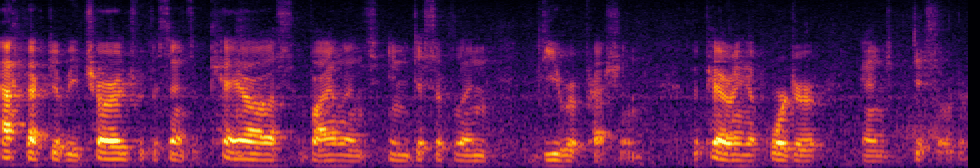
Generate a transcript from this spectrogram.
affectively charged with a sense of chaos, violence, indiscipline, de-repression, the pairing of order and disorder.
